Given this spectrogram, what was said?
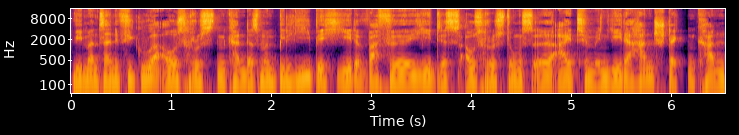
wie man seine Figur ausrüsten kann, dass man beliebig jede Waffe, jedes Ausrüstungs-Item in jede Hand stecken kann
